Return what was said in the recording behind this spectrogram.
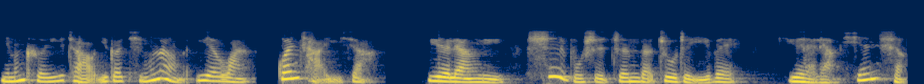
你们可以找一个晴朗的夜晚，观察一下月亮里是不是真的住着一位。月亮先生。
